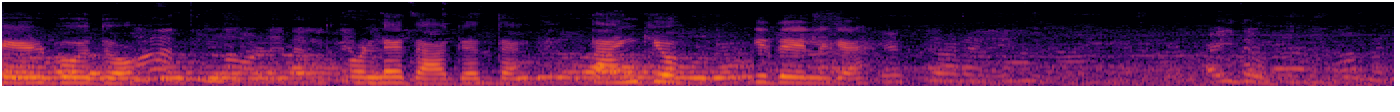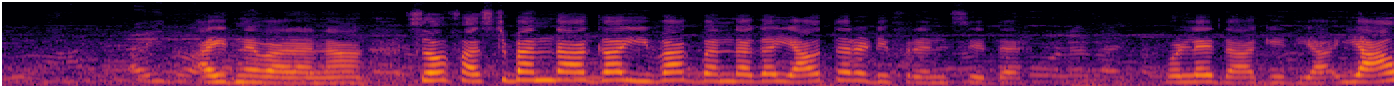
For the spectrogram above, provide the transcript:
ಹೇಳ್ಬೋದು. ತುಂಬ ಒಳ್ಳೇದಾಗುತ್ತೆ. ಒಳ್ಳೇದಾಗತ್ತೆ. ಥ್ಯಾಂಕ್ ಯು ಇದೆ ಇಲ್ಲಿಗೆ? ಐದು. ಐದು ಐದನೇ ವಾರನಾ? ಸೊ ಫಸ್ಟ್ ಬಂದಾಗ ಇವಾಗ ಬಂದಾಗ ಯಾವ ಥರ ಡಿಫ್ರೆನ್ಸ್ ಇದೆ? ಒಳ್ಳೇದಾಗಿದೆಯಾ? ಯಾವ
